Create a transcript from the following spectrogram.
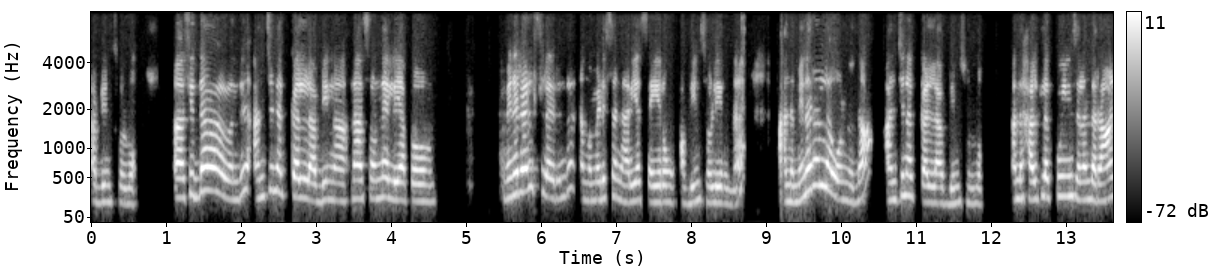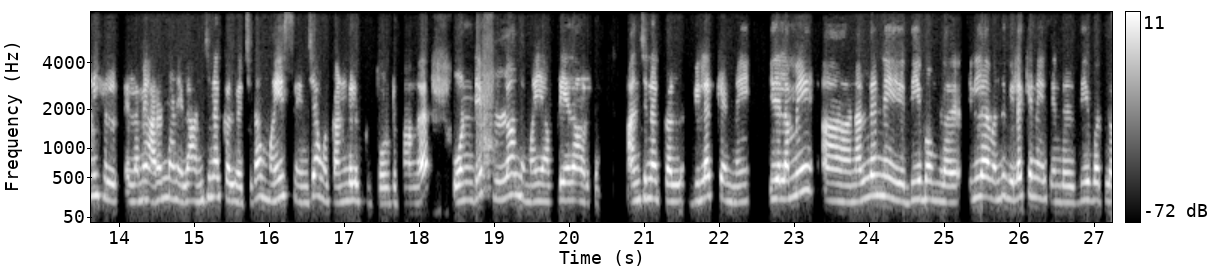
அப்படின்னு சொல்லுவோம். சித்தா வந்து அஞ்சனக்கல் அப்படின்னு நான் சொன்னேன் இல்லையா? இப்போ மினரல்ஸ்ல இருந்து நம்ம மெடிசன் நிறைய செய்யறோம் அப்படின்னு சொல்லியிருந்தேன். அந்த மினரல்ல ஒண்ணுதான் அஞ்சனக்கல் அப்படின்னு சொல்லுவோம். அந்த காலத்துல குயின்ஸ் எல்லாம் இந்த ராணிகள் எல்லாமே அரண்மனையில அஞ்சனக்கல் வச்சுதான் மை செஞ்சு அவங்க கண்களுக்கு போட்டுப்பாங்க. ஒன் டே ஃபுல்லா அந்த மை அப்படியே தான் இருக்கும் அஞ்சனக்கல் விளக்கெண்ணெய் இது எல்லாமே ஆஹ் நல்லெண்ணெய் தீபம்ல இல்ல வந்து விளக்கெண்ணெய் சேர்ந்த தீபத்துல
